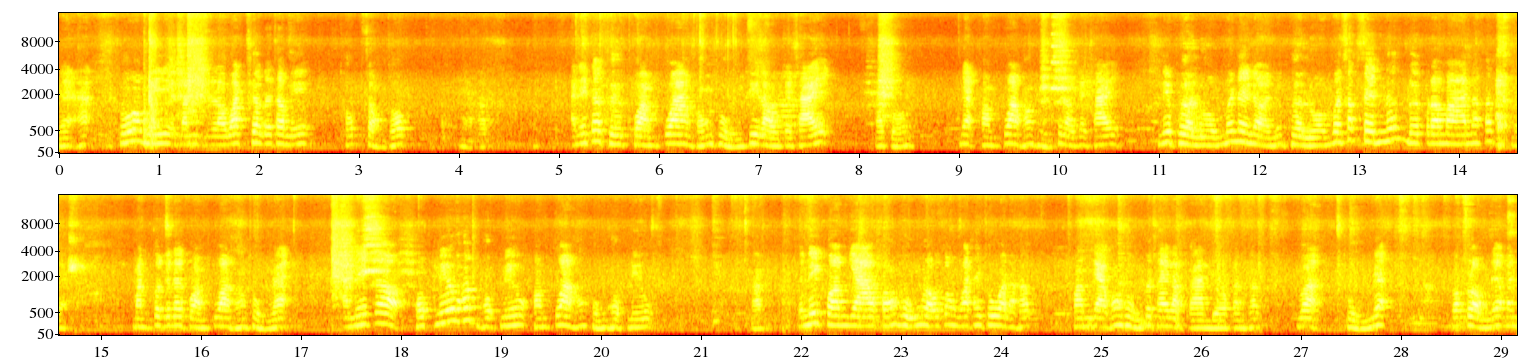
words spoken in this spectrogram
เนี่ยฮะราะว่ามีมันเราวัดเชือกได้เท่านี้ ทบสองทบเนี่ยครับ อันนี้ก็คือความกว้างของถุงที่เราจะใช้ครับผมเนี่ยความกว้างของถุงที่เราจะใช้ นี่เผื่อรวมไว้หน่อยๆนี่เผื่อรวมไว้สักเซนนึงโดยประมาณนะครับ เนี่ย มันก็จะได้ความกว้างของถุงแล้วอันนี้ก็หกนิ้วครับหกนิ้ว ความกว้างของถุงหกนิ้วครับอันนี้ความยาวของถุงเราต้องวัดให้ทั่วนะครับ ความยาวของถุงก็ใช้หลักการเดียวกันครับ ว่าถุงเนี้ยว่ากล่องเนี้ยมัน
